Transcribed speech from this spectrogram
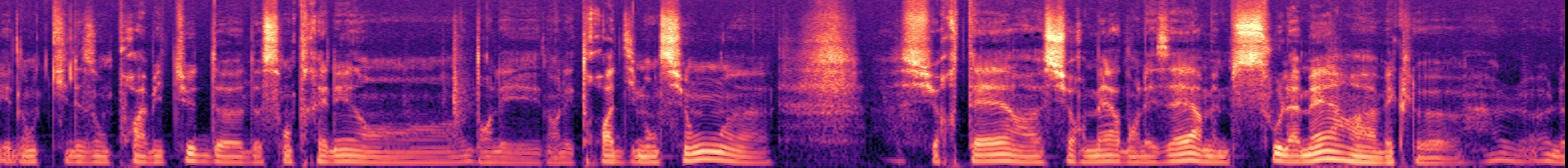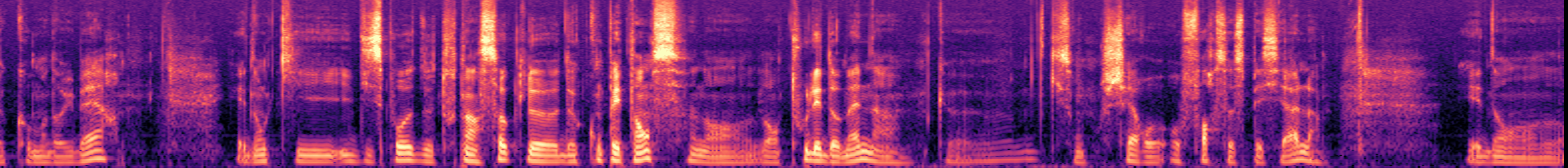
Et donc ils ont pour habitude de, de s'entraîner dans, dans les, dans les trois dimensions, euh, sur terre, sur mer, dans les airs, même sous la mer, avec le, le, le commando Hubert. Et donc ils, ils disposent de tout un socle de compétences dans, tous les domaines que- qui sont chers aux, forces spéciales. Et dans,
